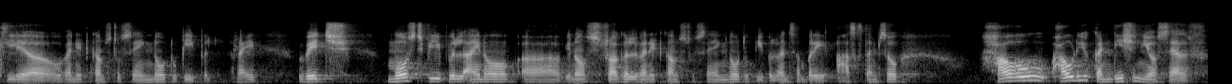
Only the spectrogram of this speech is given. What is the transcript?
clear when it comes to saying no to people, right? Which most people I know, uh, you know, struggle when it comes to saying no to people when somebody asks them. So how how do you condition yourself,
